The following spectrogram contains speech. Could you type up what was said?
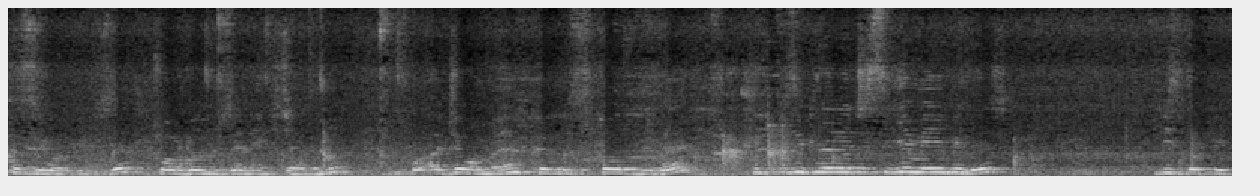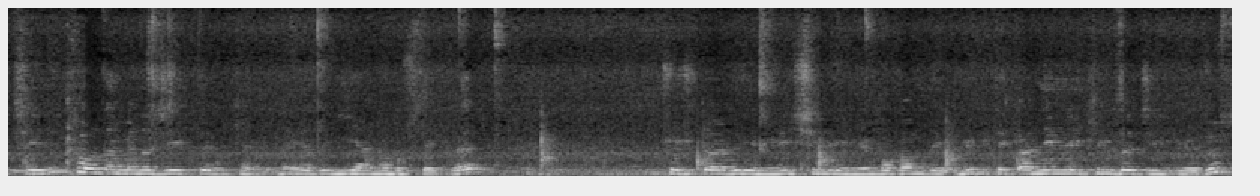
kızıyor bir güzel. Çorbanın üzerine ekeceğim bunu. Bu acı olmayan kırmızı toz biber. Çünkü bizimkiler acısı yemeyebilir. Biz de pek şey değil. Sonradan ben acı eklerim kendime ya da yiyen olursa ekler. Çocuklar da yemiyor, eşim de yemiyor, babam da yemiyor. Bir tek annemle ikimiz acı yiyoruz.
